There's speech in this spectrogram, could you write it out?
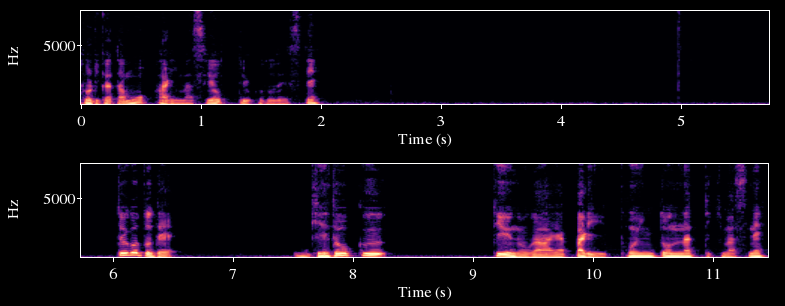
取り方もありますよっていうことですね。ということで、解毒っていうのがやっぱりポイントになってきますね。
